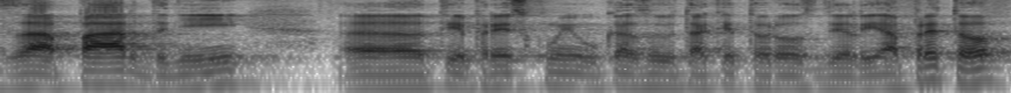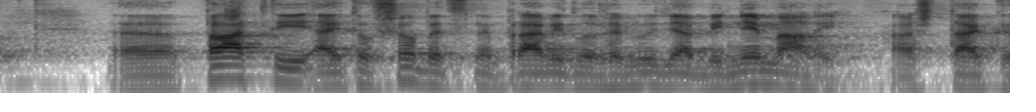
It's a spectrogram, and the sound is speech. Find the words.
za pár dní e, tie prieskumy ukazujú takéto rozdiely. A preto e, platí aj to všeobecné pravidlo, že ľudia by nemali až tak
